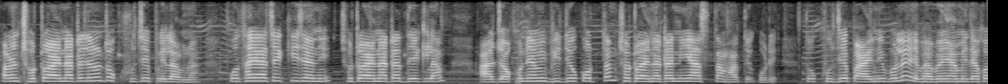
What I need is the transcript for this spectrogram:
কারণ ছোট আয়নাটা যেন তো খুঁজে পেলাম না। কোথায় আছে কি জানি, ছোট আয়নাটা দেখলাম আর যখনই আমি ভিডিও করতাম, ছোট আয়নাটা নিয়ে আসতাম হাতে করে। তো খুঁজে পাইনি বলে এভাবেই আমি দেখো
